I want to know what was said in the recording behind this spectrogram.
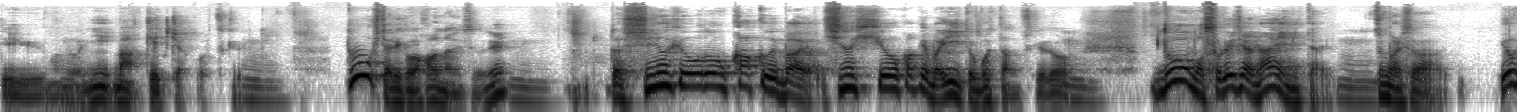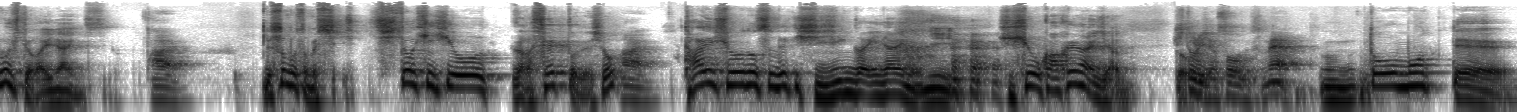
ていうものに、まあ決着をつける。うん。どうしたらいいかわかんないんですよね。うん。だ詩の評論を書けば、詩の批評を書けばいいと思ってたんですけど、うんどうもそれじゃないみたい。うんつまりさ、読む人がいないんですよ。はで、そもそも詩詩と批評、だからセットでしょ、い。はい。対象のすべき詩人がいないのに、批評書けないじゃん。一人じゃそうですね。うん、と思って、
